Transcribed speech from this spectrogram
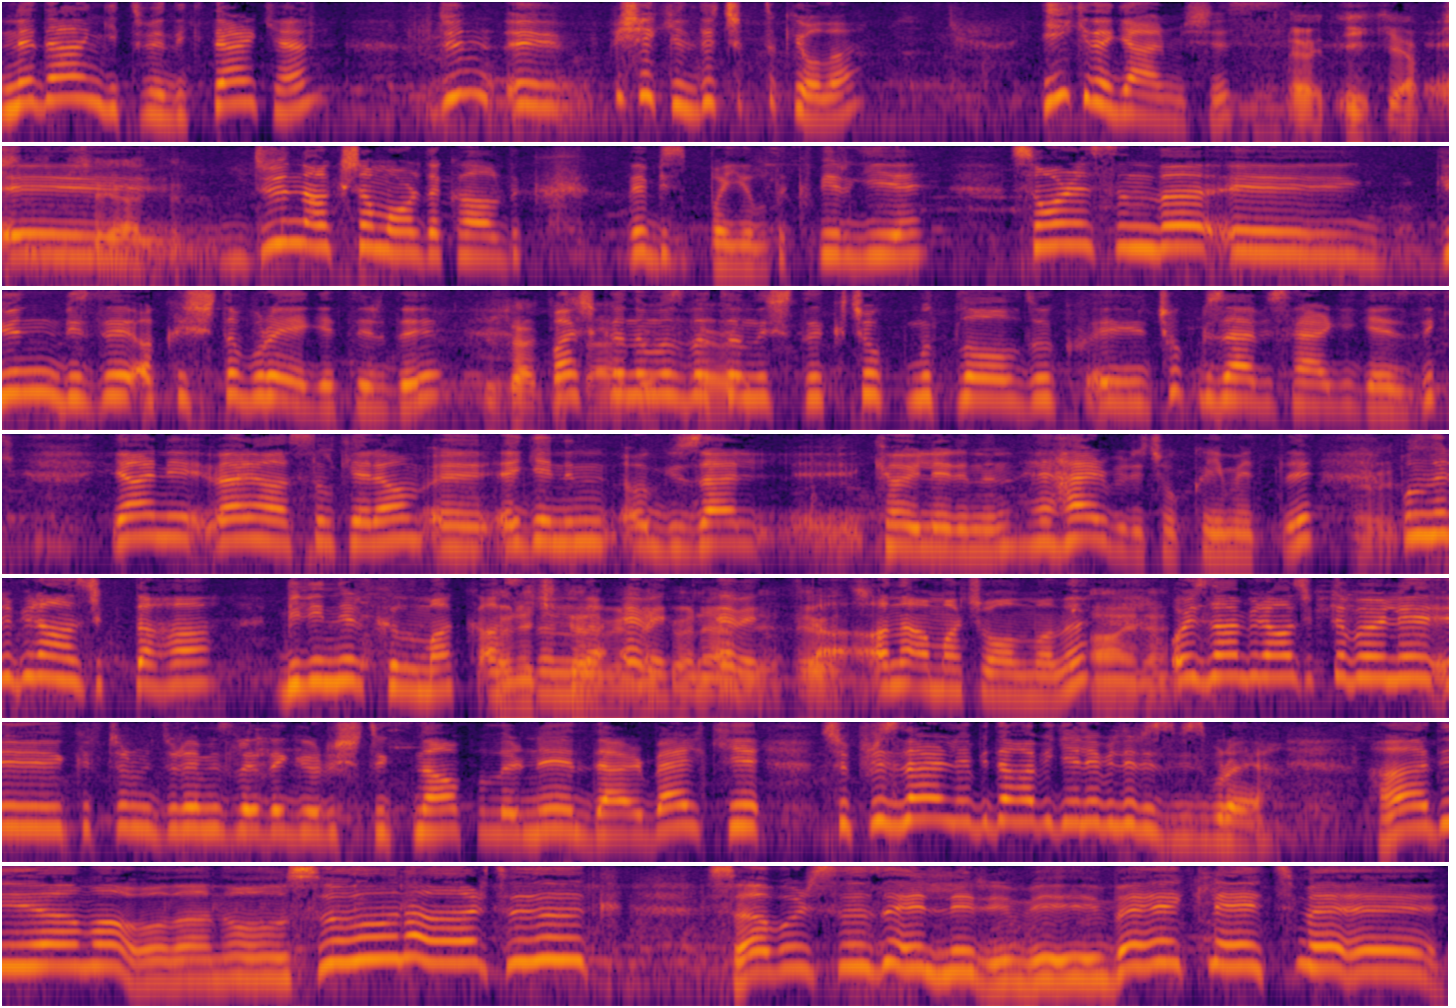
neden gitmedik derken dün e, bir şekilde çıktık yola. İyi ki de gelmişiz. Evet, iyi ki yapmışsınız Ee, bu seyahati. dün akşam orada kaldık ve biz bayıldık Birgi'ye. Sonrasında e, gün bizi akışta buraya getirdi. Güzel tesadüf, Başkanımızla evet. tanıştık, çok mutlu olduk, e, çok güzel bir sergi gezdik. Yani velhasıl kelam e, Ege'nin o güzel e, köylerinin he- her biri çok kıymetli. Evet. Bunları birazcık daha bilinir kılmak Öne aslında. çıkarabilmek evet, önemli, evet, evet. ana amaç olmalı. Aynen. O yüzden birazcık da böyle e, kültür müdüremizle de görüştük. Ne yapılır, ne eder. Belki sürprizlerle bir daha bir gelebiliriz biz buraya. Hadi ama olan olsun artık. Sabırsız ellerimi bekletme.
